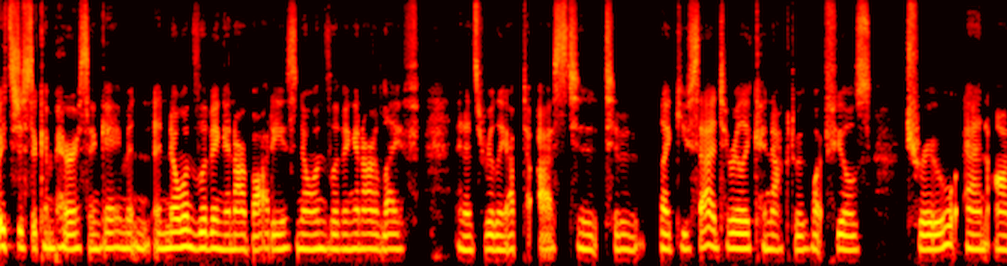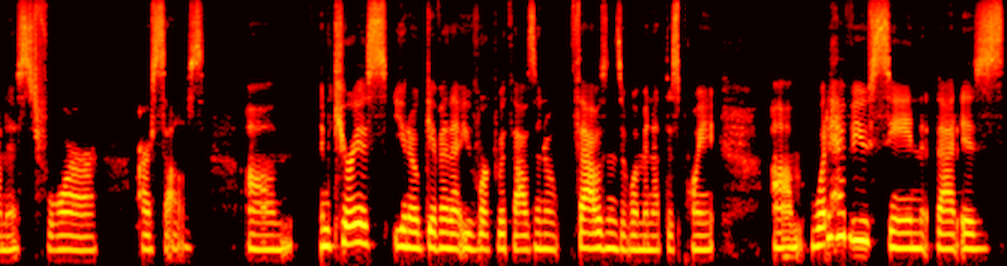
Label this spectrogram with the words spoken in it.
it's just a comparison game and, and no one's living in our bodies no one's living in our life and it's really up to us to to like you said to really connect with what feels true and honest for ourselves. Um, i'm curious you know given that you've worked with thousands of thousands of women at this point um, what have you seen that is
